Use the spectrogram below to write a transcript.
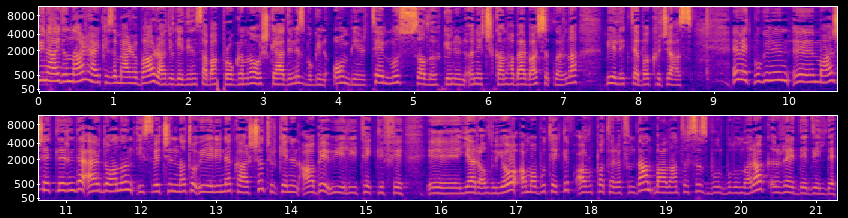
Günaydınlar, herkese merhaba. Radyo Gedi'nin sabah programına hoş geldiniz. Bugün 11 Temmuz Salı günün öne çıkan haber başlıklarına birlikte bakacağız. Evet, bugünün e, manşetlerinde Erdoğan'ın İsveç'in NATO üyeliğine karşı Türkiye'nin AB üyeliği teklifi e, yer alıyor. Ama bu teklif Avrupa tarafından bağlantısız bulunarak reddedildi.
